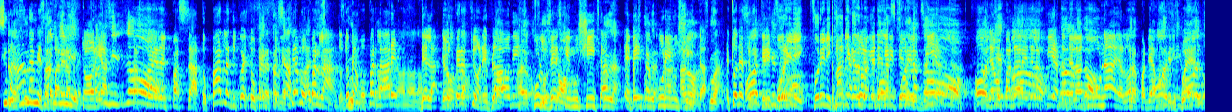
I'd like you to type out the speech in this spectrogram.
Sì, ma non andarmi a trovare la storia, finire. la No! storia del passato. Parla di questa operazione. passato, Stiamo parlando, scusi, dobbiamo no, parlare no, no, no, no, dell'operazione no, Vlaovic, allora, Kulusevski scusa, in no, uscita scusa, e Bentancur in allora, uscita. scusa. e tu adesso Oggi tiri che fuori chiudi Manca che solo dobbiamo che vedere fuori la Fiat. No, Se vogliamo oggi- parlare no, della Fiat, no, della no. Duna, e allora No, parliamo anche di quello.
